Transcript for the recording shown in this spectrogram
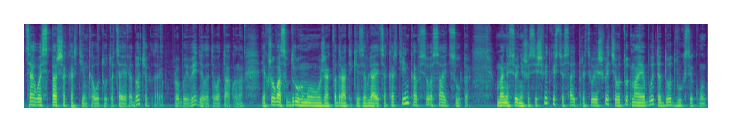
це ось перша картинка. Отут, оцей рядочок. Зараз я попробую виділити. Отак воно. Якщо у вас в другому вже квадратикі з'являється картинка, все, сайт супер. У мене сьогодні щось із швидкістю, сайт працює швидше. Отут має бути до 2 секунд.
